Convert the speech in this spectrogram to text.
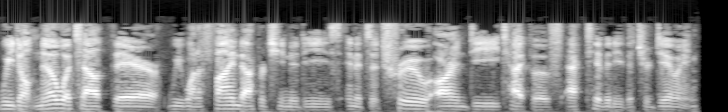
we don't know what's out there. We want to find opportunities, and it's a true R&D type of activity that you're doing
